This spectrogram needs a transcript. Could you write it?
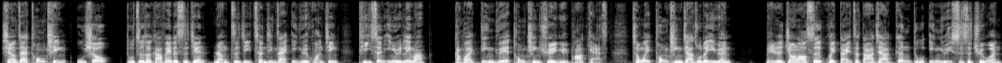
想在通勤、午休、独自喝咖啡的时间，让自己沉浸在英语环境，提升英语力吗？赶快订阅通勤学英语 Podcast，成为通勤家族的一员。每日庄老师会带着大家跟读英语时事趣闻，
